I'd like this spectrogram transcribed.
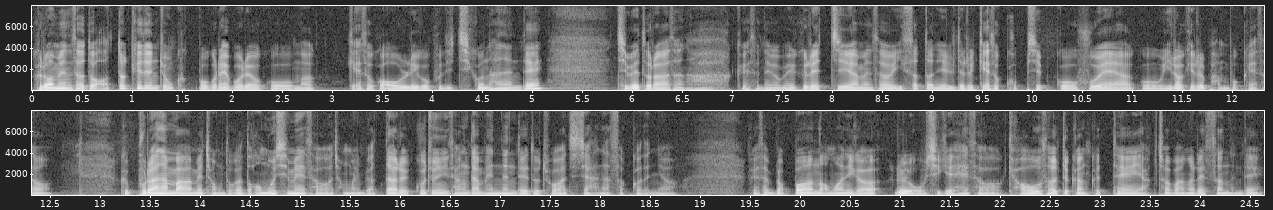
그러면서도 어떻게든 좀 극복을 해보려고 막 계속 어울리고 부딪히곤 하는데 집에 돌아와선 아, 학교에서 내가 왜 그랬지 하면서 있었던 일들을 계속 곱씹고 후회하고 이러기를 반복해서 그 불안한 마음의 정도가 너무 심해서 정말 몇 달을 꾸준히 상담했는데도 좋아지지 않았었거든요. 그래서 몇 번 어머니가를 오시게 해서 겨우 설득한 끝에 약 처방을 했었는데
